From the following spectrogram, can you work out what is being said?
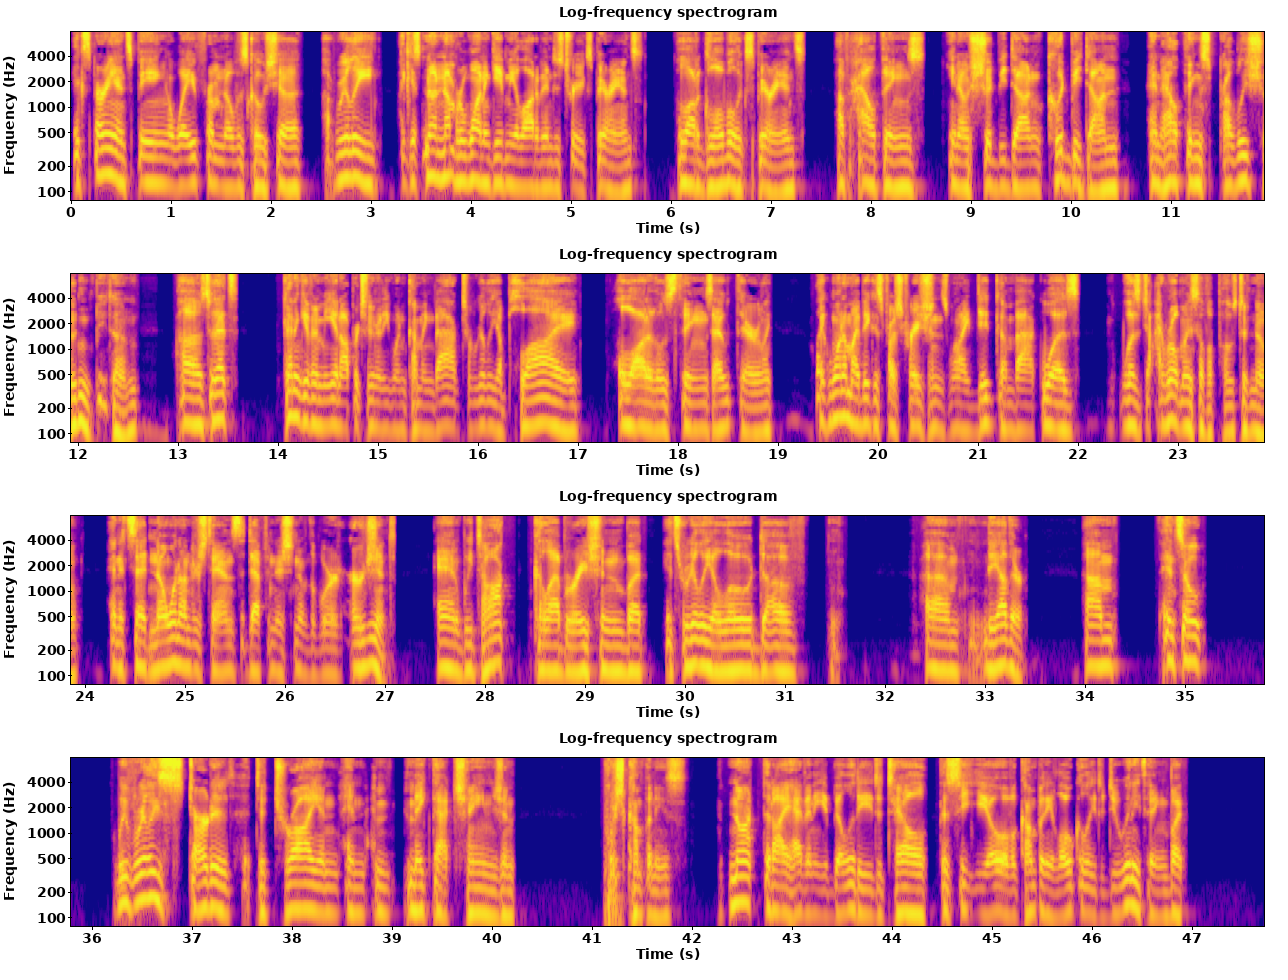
experience being away from Nova Scotia uh, really, I guess, no, number one, it gave me a lot of industry experience, a lot of global experience of how things you know should be done, could be done, and how things probably shouldn't be done. Uh, so that's kind of given me an opportunity when coming back to really apply a lot of those things out there. Like like one of my biggest frustrations when I did come back was was I wrote myself a post-it note and it said no one understands the definition of the word urgent. And we talk collaboration, but it's really a load of um, the other. Um, and so we've really started to try and, and, and make that change and push companies. Not that I have any ability to tell the CEO of a company locally to do anything, but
